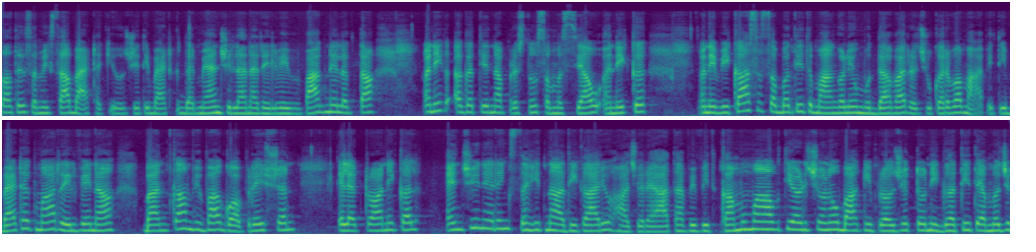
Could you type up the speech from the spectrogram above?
સાથે સમીક્ષા બેઠક યોજી હતી. બેઠક દરમિયાન જિલ્લાના રેલવે વિભાગને લગતા અનેક અગત્યના પ્રશ્નો, સમસ્યાઓ અનેક અને વિકાસ સંબંધિત માંગણીઓ મુદ્દાવાર રજૂ કરવામાં આવી હતી. બેઠકમાં રેલવેના બાંધકામ વિભાગ, ઓપરેશન, ઇલેક્ટ્રોનિકલ એન્જિનિયરિંગ સહિતના અધિકારીઓ હાજર રહ્યા હતા. વિવિધ કામોમાં આવતી અડચણો, બાકી પ્રોજેક્ટોની ગતિ તેમજ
